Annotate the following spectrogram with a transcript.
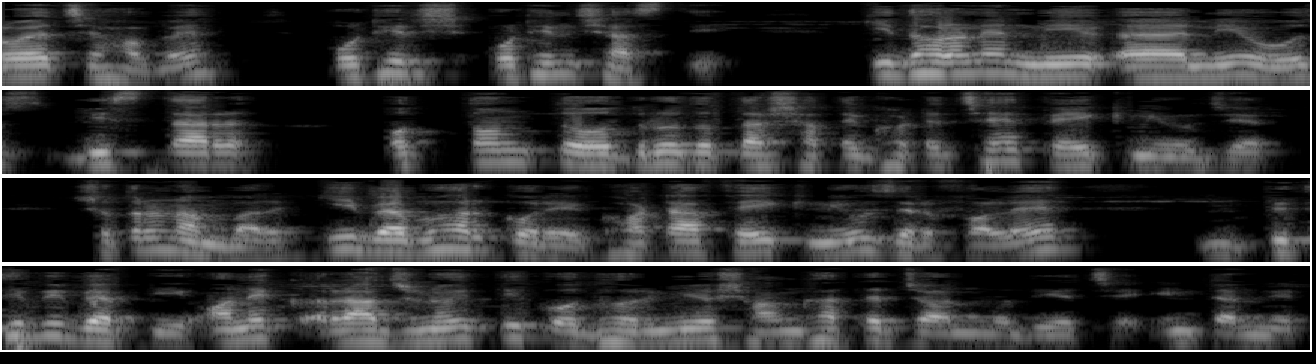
রয়েছে হবে? কঠিন কঠিন শাস্তি। কি ধরনের নিউজ বিস্তার অত্যন্ত দ্রুততার সাথে ঘটেছে ফেক নিউজের সতেরো নম্বর, কি ব্যবহার করে ঘটা ফেক নিউজের ফলে পৃথিবীব্যাপী অনেক রাজনৈতিক ও ধর্মীয় সংঘাতের জন্ম দিয়েছে ইন্টারনেট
